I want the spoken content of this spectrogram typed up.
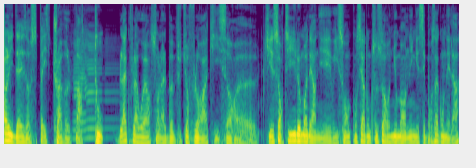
Early Days of Space Travel Part 2 Black Flower sur l'album Future Flora qui, sort, euh, qui est sorti le mois dernier. Ils sont en concert donc ce soir au New Morning et c'est pour ça qu'on est là.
